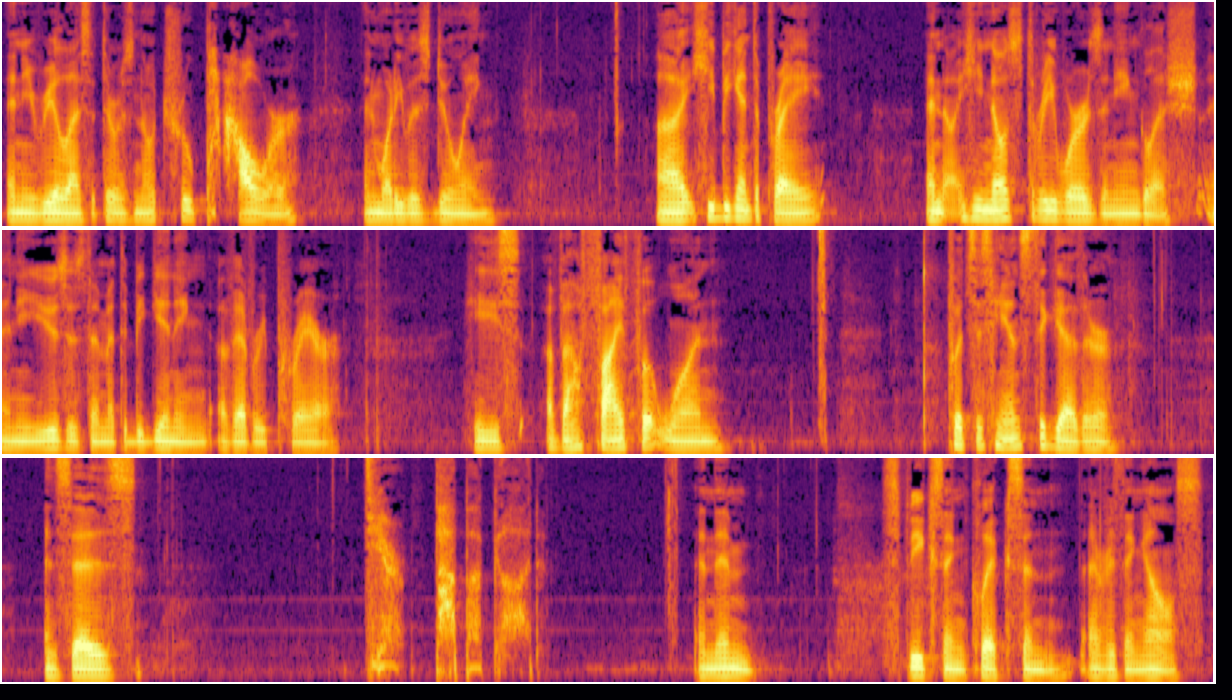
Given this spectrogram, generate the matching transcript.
And he realized that there was no true power in what he was doing. Uh, he began to pray, and he knows three words in English, and he uses them at the beginning of every prayer. He's about five foot one, puts his hands together, and says, Dear Papa God. And then speaks and clicks and everything else.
